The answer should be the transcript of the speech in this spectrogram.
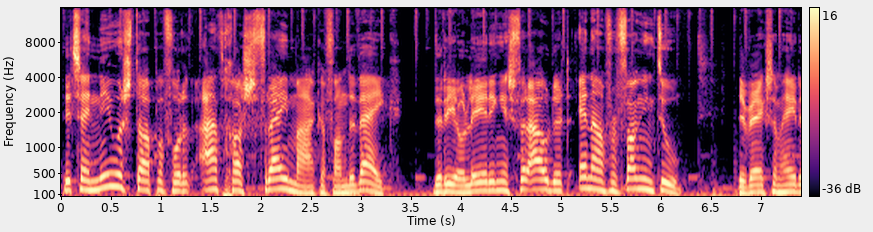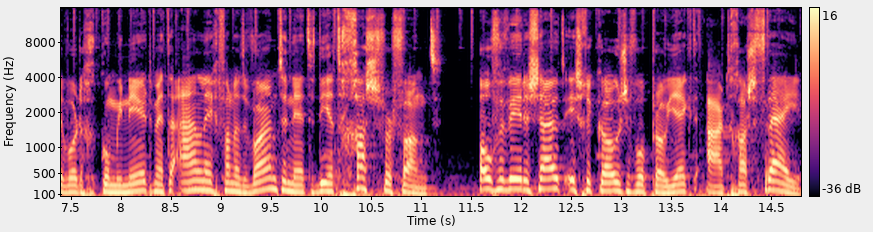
Dit zijn nieuwe stappen voor het aardgasvrij maken van de wijk. De riolering is verouderd en aan vervanging toe. De werkzaamheden worden gecombineerd met de aanleg van het warmtenet die het gas vervangt. Overweren Zuid is gekozen voor project aardgasvrij.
